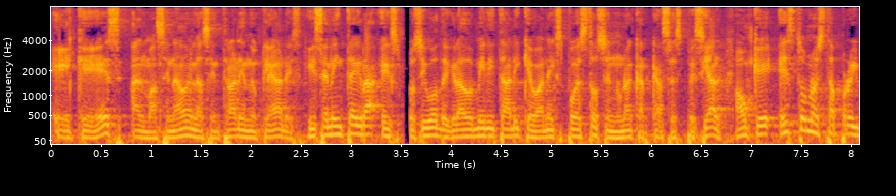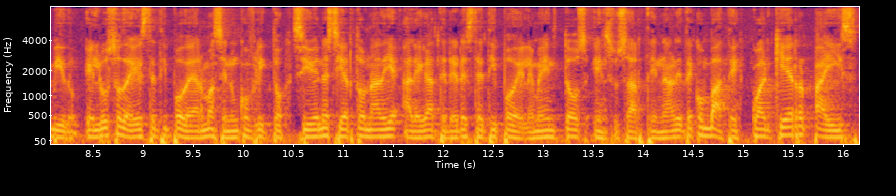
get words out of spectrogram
el que es almacenado en las centrales nucleares y se le integra explosivos de grado militar y que van expuestos en una carcasa especial. Aunque esto no está prohibido, el uso de este tipo de armas en un conflicto, si bien es cierto nadie alega tener este tipo de elementos en sus arsenales de combate, cualquier país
